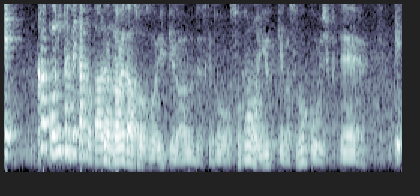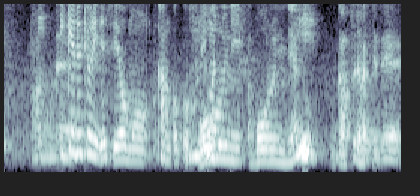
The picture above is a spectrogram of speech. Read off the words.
え過去に食べたことあるんですか？食べたらそうそうユッケがあるんですけどそこのユッケがすごく美味しくてえあのねいいける距離ですよもう韓国ボールにボールにねえ？がっつり入ってて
